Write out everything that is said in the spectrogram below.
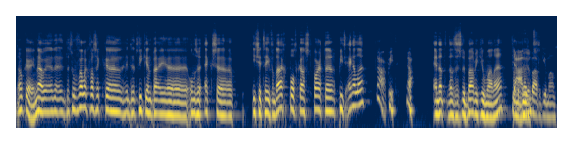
Oké, nou uh, toevallig was ik uh, dit weekend bij uh, onze ex-ICT Vandaag podcast partner Piet Engelen. Ja, Piet, ja. En dat, dat is de barbecue man, hè? Van ja, dat is de barbecue man.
